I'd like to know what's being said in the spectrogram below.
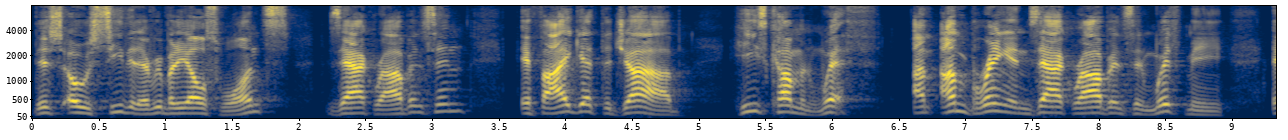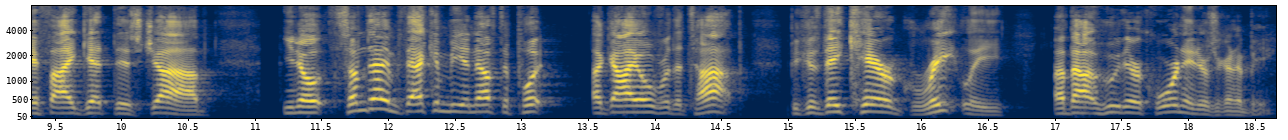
this OC that everybody else wants, Zach Robinson, if I get the job, he's coming with. I'm, I'm bringing Zach Robinson with me if I get this job you know, sometimes that can be enough to put a guy over the top because they care greatly about who their coordinators are going to be.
